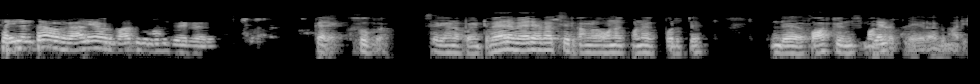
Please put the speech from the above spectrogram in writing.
சைலண்டா அவர் வேலையை அவர் பார்த்து கொடுத்துட்டு போயிடுறாரு. கரெக்ட் சூப்பர் சரியான பாயிண்ட் வேற வேற யாராச்சும் இருக்காங்களா உனக்கு உனக்கு பொறுத்து? இந்த ஃபார்ச்சூன்ஸ் பிளேயர் அது மாதிரி.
